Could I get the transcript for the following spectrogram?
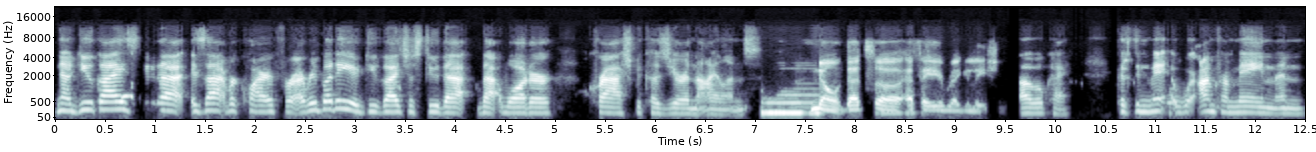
Now, do you guys do that? Is that required for everybody, or do you guys just do that that water crash because you're in the islands? No, that's a FAA regulation. Oh, okay. Because in Maine, I'm from Maine, and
